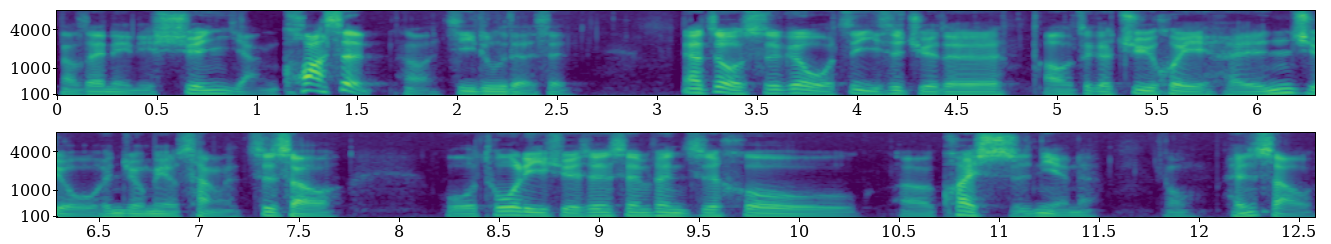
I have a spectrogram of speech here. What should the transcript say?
然后在那里宣扬夸胜啊，基督得胜。那这首诗歌我自己是觉得哦，这个聚会很久很久没有唱了，至少我脱离学生身份之后，呃，快十年了哦，很少，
